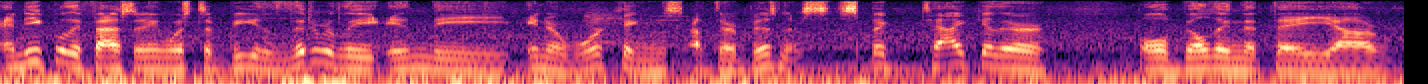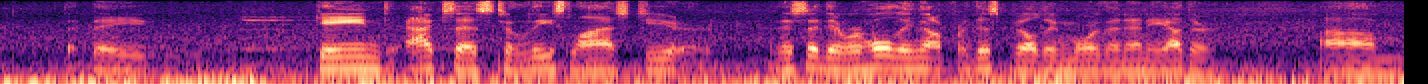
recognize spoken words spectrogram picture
And equally fascinating was to be literally in the inner workings of their business. Spectacular old building that they uh, that they gained access to lease last year. They said they were holding up for this building more than any other um,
